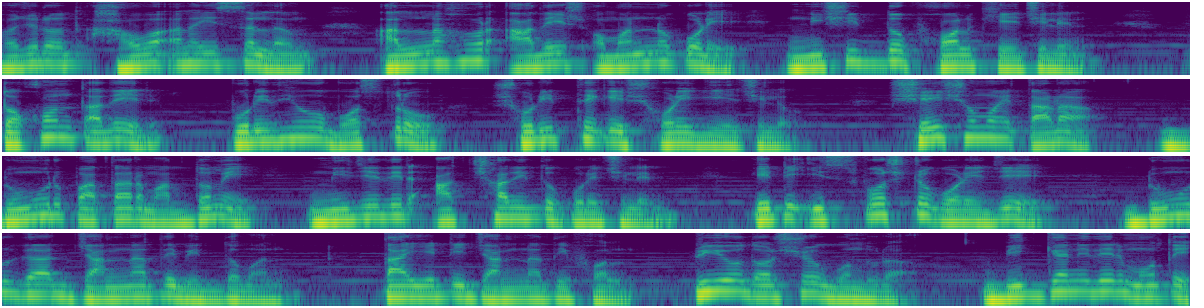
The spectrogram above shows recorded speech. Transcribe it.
হজরত হাওয়া আলাইসাল্লাম আল্লাহর আদেশ অমান্য করে নিষিদ্ধ ফল খেয়েছিলেন। তখন তাদের পরিধেয় বস্ত্র শরীর থেকে সরে গিয়েছিল। সেই সময় তারা ডুমুর পাতার মাধ্যমে নিজেদের আচ্ছাদিত করেছিলেন। এটি স্পষ্ট করে যে ডুমুর গাছ জান্নাতে বিদ্যমান, তাই এটি জান্নাতি ফল। প্রিয় দর্শক বন্ধুরা, বিজ্ঞানীদের মতে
